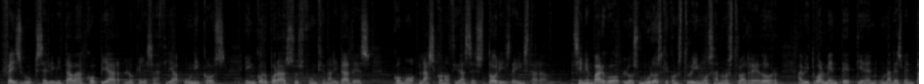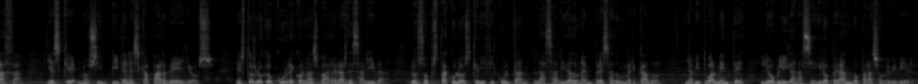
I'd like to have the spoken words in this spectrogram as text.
Facebook se limitaba a copiar lo que les hacía únicos e incorporar sus funcionalidades como las conocidas stories de Instagram. Sin embargo, los muros que construimos a nuestro alrededor habitualmente tienen una desventaja, y es que nos impiden escapar de ellos. Esto es lo que ocurre con las barreras de salida, los obstáculos que dificultan la salida de una empresa de un mercado y habitualmente le obligan a seguir operando para sobrevivir.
